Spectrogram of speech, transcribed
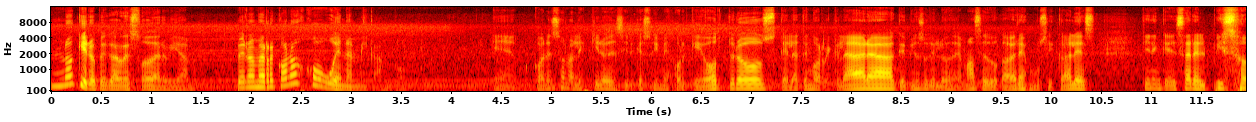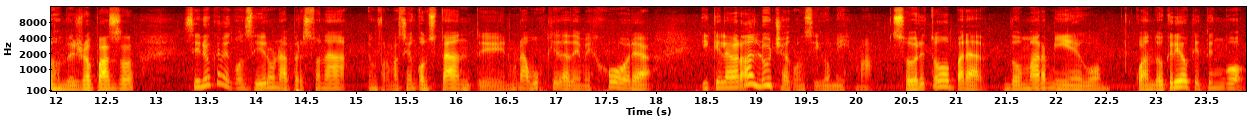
No quiero pecar de soberbia, pero me reconozco buena en mi campo. Con eso no les quiero decir que soy mejor que otros, que la tengo reclara, que pienso que los demás educadores musicales tienen que besar el piso donde yo paso, sino que me considero una persona en formación constante, en una búsqueda de mejora y que la verdad lucha consigo misma, sobre todo para domar mi ego, cuando creo que tengo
